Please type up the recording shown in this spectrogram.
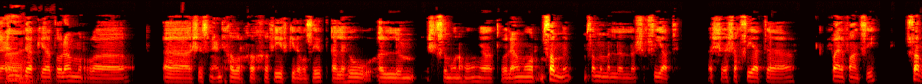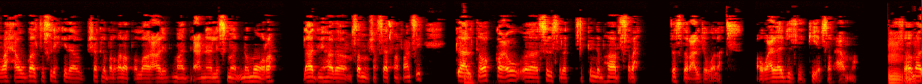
عندك يا طول العمر آه آه شو اسمه عندي خبر خ- خفيف كذا بسيط اللي هو ال- شو يسمونه هو يا طول العمر؟ مصمم مصمم ال- ال- الشخصيات الش- شخصيات Final Fantasy صرح أو قال تصريح كذا بشكل بالغلط الله عالم ما أدري عنه اللي اسمه نومورا. الادمي هذا مصمم شخصيات Final Fantasy قال. توقعوا آه، سلسلة Kingdom Hearts راح تصدر على الجوالات أو على الأجهزة الذكيه بصفه عامة. فما؟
